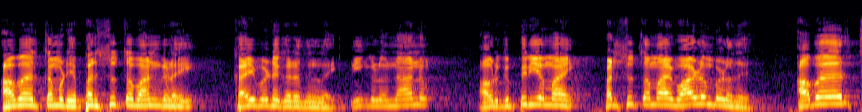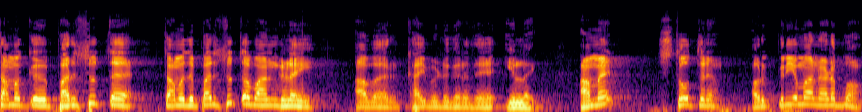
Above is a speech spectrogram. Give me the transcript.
அவர் தம்முடைய பரிசுத்தவான்களை கைவிடுகிறதில்லை. நீங்களும் நானும் அவருக்கு பிரியமாய் பரிசுத்தமாய் வாழும் பொழுது அவர் தமக்கு பரிசுத்த தமது பரிசுத்தவான்களை அவர் கைவிடுகிறதே இல்லை. ஆமாம் ஸ்தோத்திரம். அவருக்கு பிரியமாக நடப்போம்.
